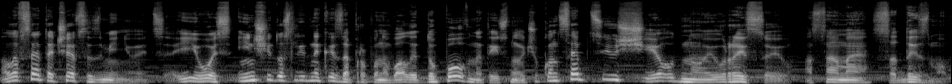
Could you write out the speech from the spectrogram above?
але все тече, все змінюється. І ось інші дослідники запропонували доповнити існуючу концепцію ще одною рисою, а саме садизмом.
